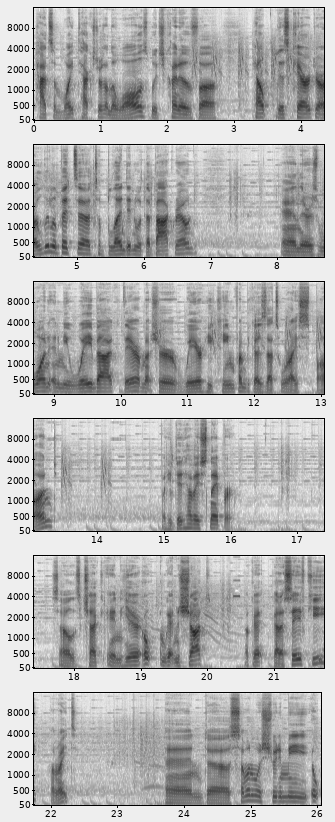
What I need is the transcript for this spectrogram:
had some white textures on the walls, which kind of uh, helped this character a little bit uh, to blend in with the background. And there's one enemy way back there. I'm not sure where he came from because that's where I spawned. But he did have a sniper. So let's check in here. Oh, I'm getting shot. Okay, got a safe key. Alright. And uh, someone was shooting me. Oh,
